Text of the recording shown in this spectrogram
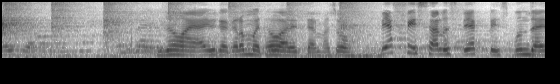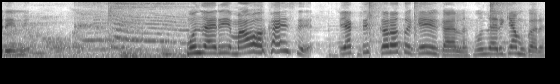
આવી ગયા છે જો આ આવી કાંઈક રમત હવારે ત્યારમાં જો. પ્રેક્ટિસ ચાલુ છે પ્રેક્ટિસ પુંજારીની પુંજારી માવો ખાય છે. પ્રેક્ટિસ કરો તો કેવી કાલે? પુંજારી કેમ કરે?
